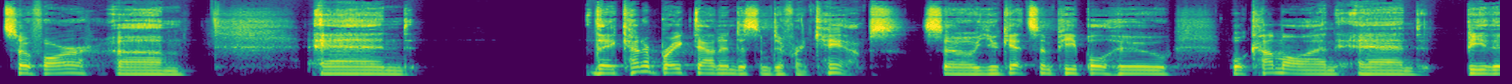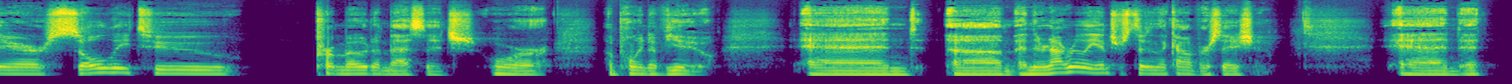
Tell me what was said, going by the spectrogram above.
so far. Um, and they kind of break down into some different camps. So you get some people who will come on and be there solely to promote a message or a point of view, and um, and they're not really interested in the conversation. And it,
